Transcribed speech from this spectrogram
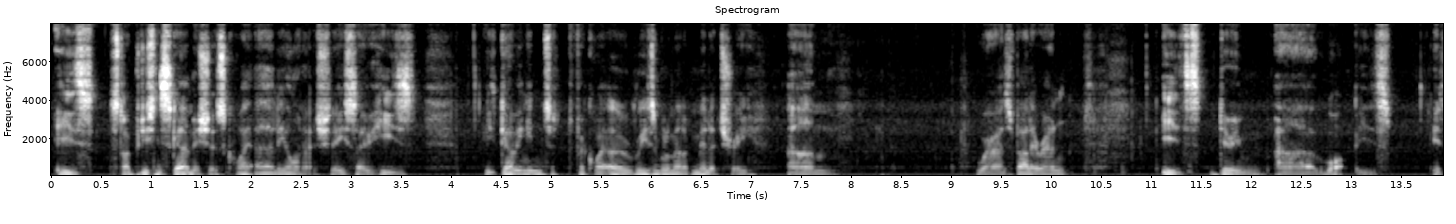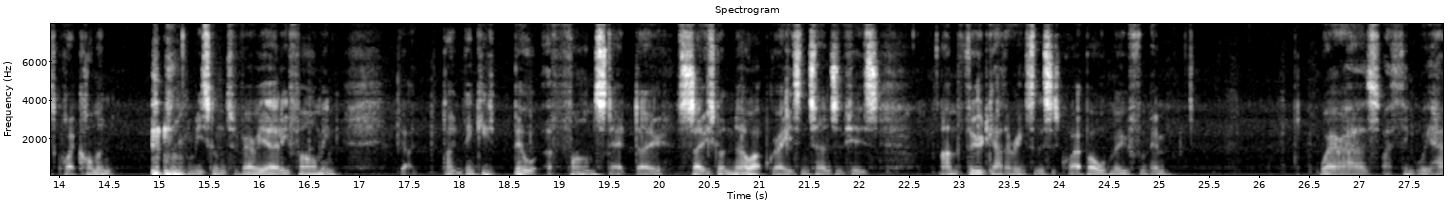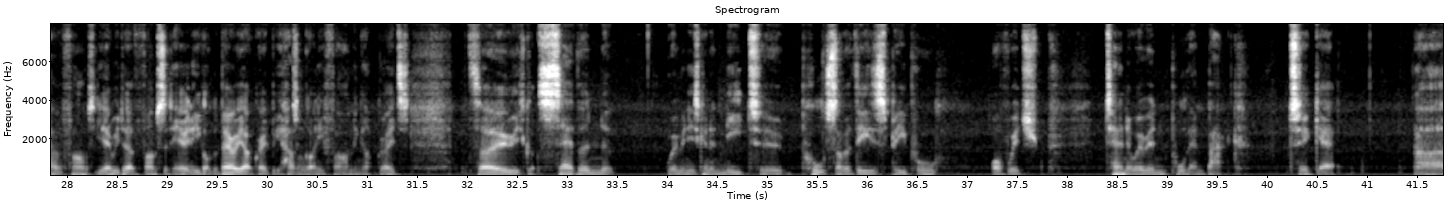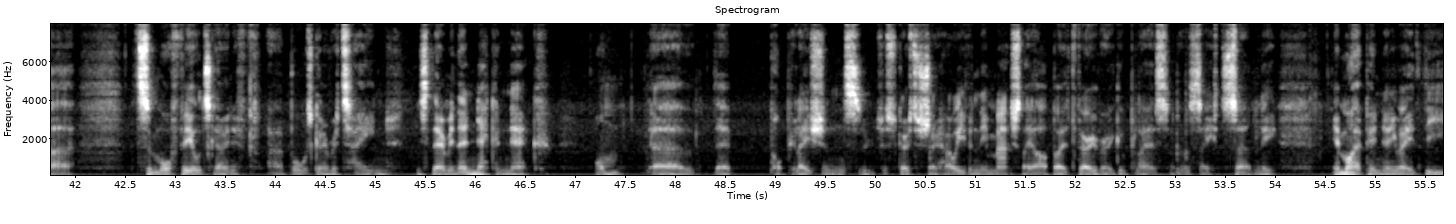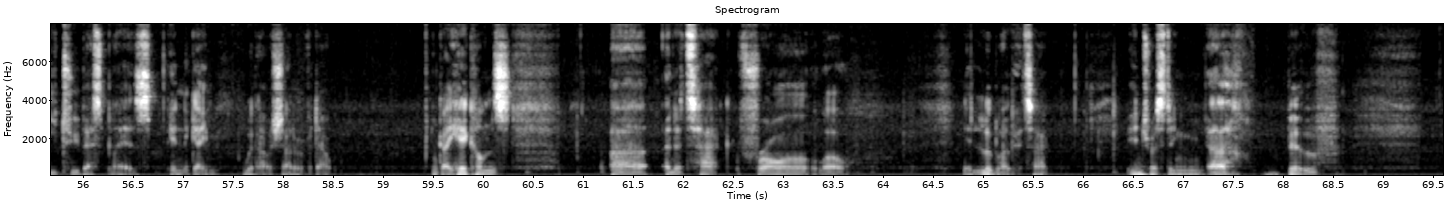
he's started producing skirmishers quite early on, actually. So he's he's going into for quite a reasonable amount of military, um, whereas ValihrAnt is doing uh, what is is quite common. he's gone to very early farming. I don't think he's built a farmstead though, so he's got no upgrades in terms of his um, food gathering. So this is quite a bold move from him. Whereas I think we have a farmstead. Yeah, we do have farmstead here, and he got the berry upgrade, but he hasn't got any farming upgrades. So he's got seven women. He's going to need to pull some of these people, of which ten are women, pull them back to get uh, some more fields going if uh, Borg's going to retain. It's there. I mean, they're neck and neck on uh, their populations. It just goes to show how evenly matched they are. Both very, very good players. And I say, certainly, in my opinion anyway, the two best players in the game, without a shadow of a doubt. Okay, here comes uh, an attack from, well, it looked like an attack. Interesting uh, bit of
